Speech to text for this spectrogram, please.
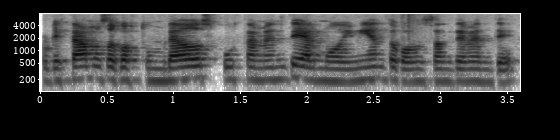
porque estábamos acostumbrados justamente al movimiento constantemente.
